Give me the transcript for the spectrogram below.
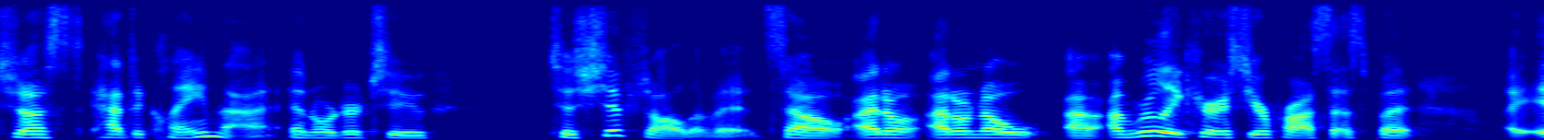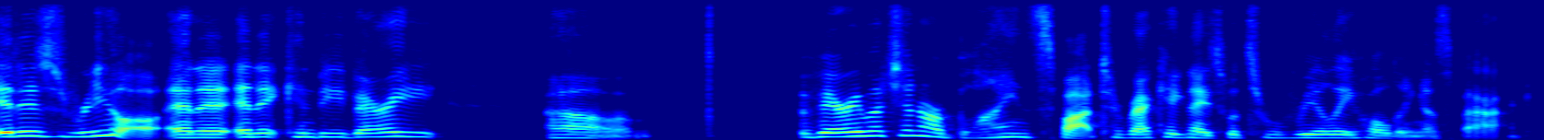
just had to claim that in order to to shift all of it. So I don't I don't know. Uh, I'm really curious your process, but it is real, and it and it can be very, um, very much in our blind spot to recognize what's really holding us back.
